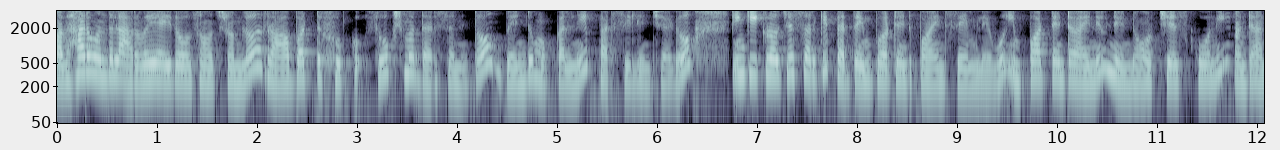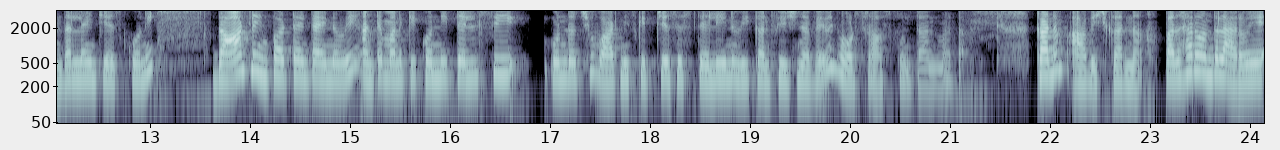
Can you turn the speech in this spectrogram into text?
పదహారు వందల అరవై ఐదవ సంవత్సరంలో రాబర్ట్ హుక్ సూక్ష్మ దర్శనితో బెండు మొక్కల్ని పరిశీలించాడు. ఇంక ఇక్కడ వచ్చేసరికి పెద్ద ఇంపార్టెంట్ పాయింట్స్ ఏం లేవు. ఇంపార్టెంట్ అయినవి నేను నోట్ చేసుకొని అంటే అండర్లైన్ చేసుకొని దాంట్లో ఇంపార్టెంట్ అయినవి అంటే మనకి కొన్ని తెలిసి ఉండొచ్చు వాటిని స్కిప్ చేసేసి తెలియనివి కన్ఫ్యూజన్ అవేవి నోట్స్ రాసుకుంటా అనమాట కణం ఆవిష్కరణ. పదహారు వందల అరవై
